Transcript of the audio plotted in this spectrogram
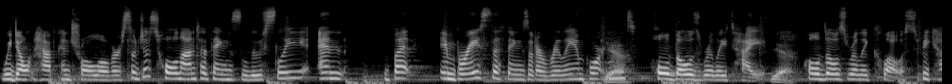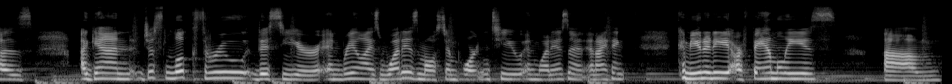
we don't have control over. So just hold on to things loosely and, but embrace the things that are really important yeah. hold those really tight. Yeah. hold those really close. Because again just look through this year and realize what is most important to you and what isn't. And i think community our families um,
